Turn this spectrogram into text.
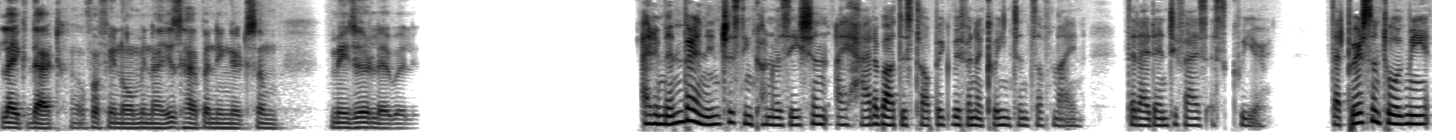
like that of a phenomena is happening at some major level I remember an interesting conversation I had about this topic with an acquaintance of mine that identifies as queer. That person told me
